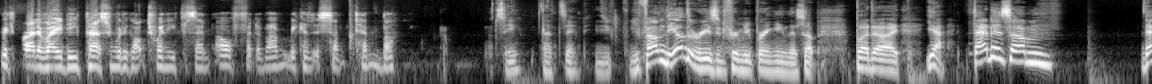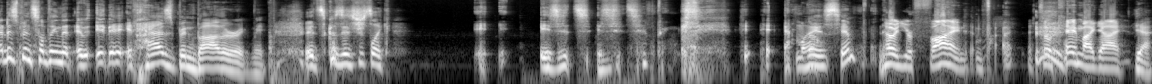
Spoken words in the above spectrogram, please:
which, by the way, the person would have got 20% off at the moment because it's September. See, that's it. You, you found the other reason for me bringing this up, but uh, yeah, that is um, that has been something that it, it, it has been bothering me. It's because it's just like, i- i- is it is it simping? Am I a simp? No, you're fine. It's okay, my guy. Yeah,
